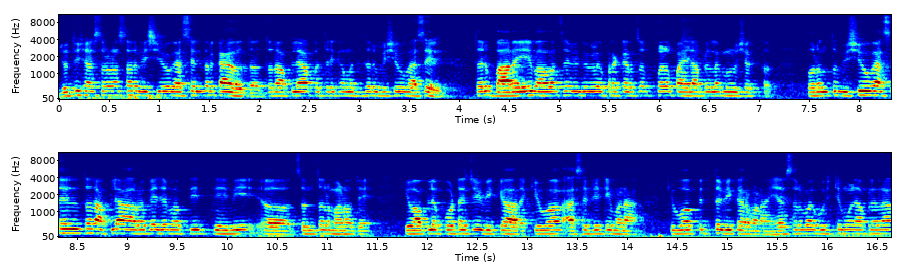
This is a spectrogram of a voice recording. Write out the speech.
ज्योतिषशास्त्रानुसार विषयोग असेल तर काय होतं? तर आपल्या पत्रिकेमध्ये जर विषयोग असेल तर बाराही भावाचं वेगवेगळ्या प्रकारचं फळ पाहायला आपल्याला मिळू शकतं. परंतु विषयोग असेल तर आपल्या आरोग्याच्या बाबतीत नेहमी चंचल म्हणवते किंवा आपल्या पोटाचे विकार किंवा ॲसिडिटी म्हणा किंवा पित्त विकार म्हणा ह्या सर्व गोष्टीमुळे आपल्याला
